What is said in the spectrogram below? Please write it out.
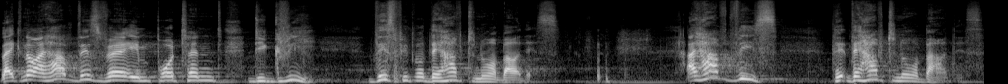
Like, no, I have this very important degree. These people, they have to know about this. I have this. They, they have to know about this.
